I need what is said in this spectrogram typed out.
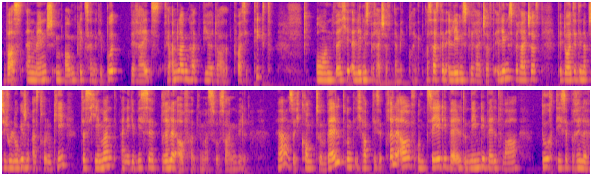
was ein Mensch im Augenblick seiner Geburt bereits für Anlagen hat, wie er da quasi tickt und welche Erlebensbereitschaft er mitbringt. Was heißt denn Erlebensbereitschaft? Erlebensbereitschaft bedeutet in der psychologischen Astrologie, dass jemand eine gewisse Brille aufhat, wenn man es so sagen will. Ja, also ich komme zur Welt und ich habe diese Brille auf und sehe die Welt und nehme die Welt wahr durch diese Brille.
